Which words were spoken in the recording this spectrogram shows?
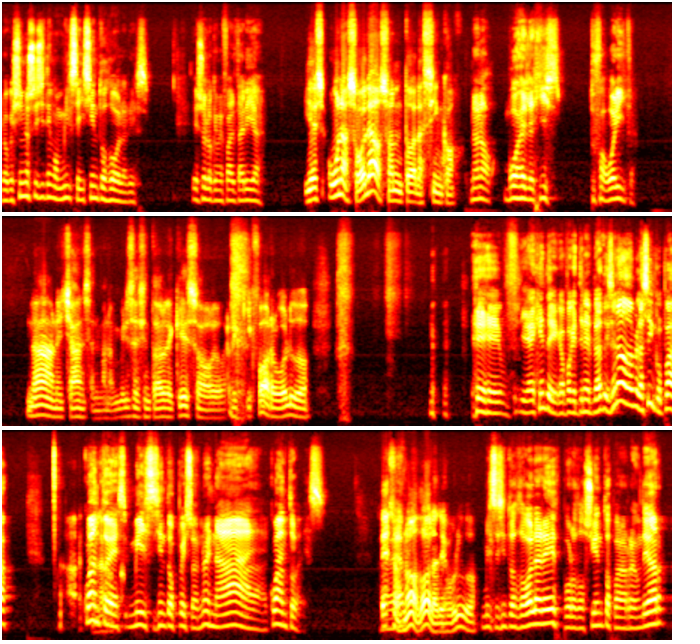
Lo que sí no sé si tengo 1600 dólares. Eso es lo que me faltaría. ¿Y es una sola o son todas las cinco? No, no, vos elegís tu favorita. No, no hay chance, hermano. 1600 dólares de queso, Ricky Ford, boludo. Eh, y hay gente que capaz que tiene plata y dice, no, dame las 5, pa. Ah, ¿Cuánto es? 1600 pesos. No es nada. ¿Cuánto es? Pesos no, dólares, boludo. 1600 dólares por 200 para redondear.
